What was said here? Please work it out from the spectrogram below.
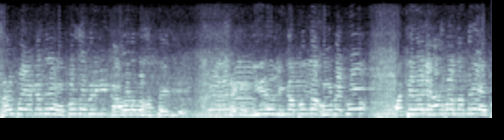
ಸ್ವಲ್ಪ ಯಾಕಂದ್ರೆ ಒಬ್ಬರದೊಬ್ಬರಿಗೆ ಕಾವಾಡಲು ಹತ್ತಾ ಇದೀವಿ ಯಾಕೆ ನೀರು ಲಿಂಗಪ್ಪಂತ ಹೋಗ್ಬೇಕು? ಮತ್ತೆ ಆಗ್ಬಾರ್ದಂದ್ರೆ ಒಬ್ಬ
